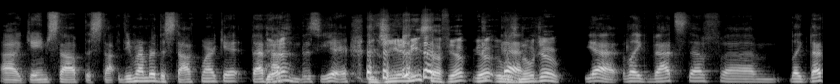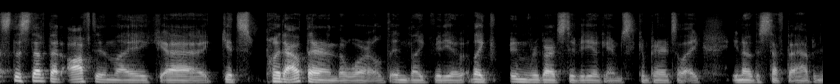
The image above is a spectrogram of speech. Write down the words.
uh gamestop the stock do you remember the stock market that yeah. happened this year the gme stuff yep yep it was no joke yeah like that stuff um like that's the stuff that often like uh gets put out there in the world in like video like in regards to video games compared to like you know the stuff that happened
